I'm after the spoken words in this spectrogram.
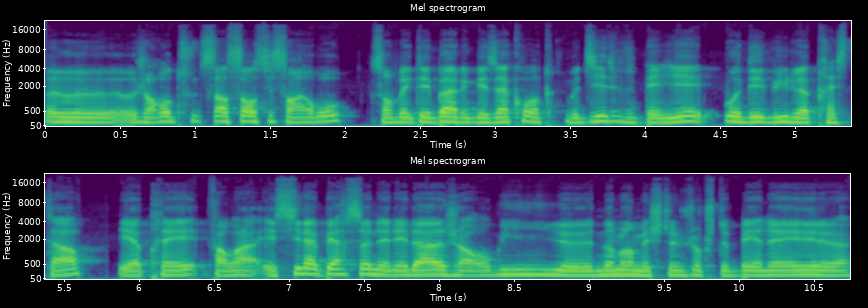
euh, genre en dessous de 500, 600 euros, s'embêtez pas avec des acomptes. Me dites, vous payez au début de la presta. Et après, enfin voilà. Et si la personne, elle est là, genre, oui, euh, non, non, mais je te jure que je te paierai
